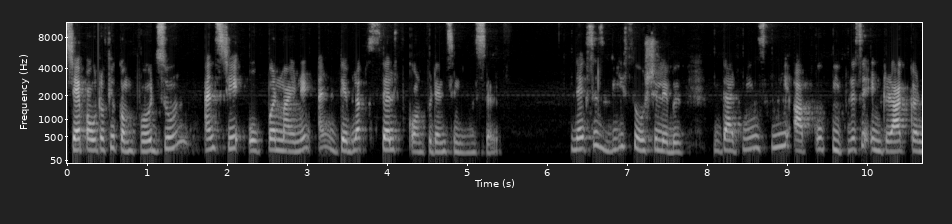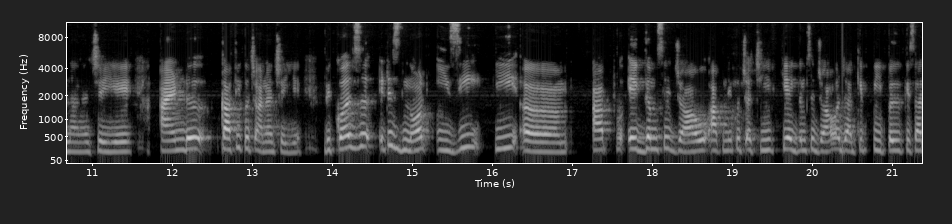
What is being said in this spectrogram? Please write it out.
step out of your comfort zone and stay open minded and develop self confidence in yourself. Next is be sociable. That means कि आपको पीपल से इंटरेक्ट करना आना चाहिए एंड काफ़ी कुछ आना चाहिए। Because it is not easy कि uh, आप एकदम से जाओ आपने कुछ अचीव किया एकदम से जाओ और जाके पीपल के साथ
